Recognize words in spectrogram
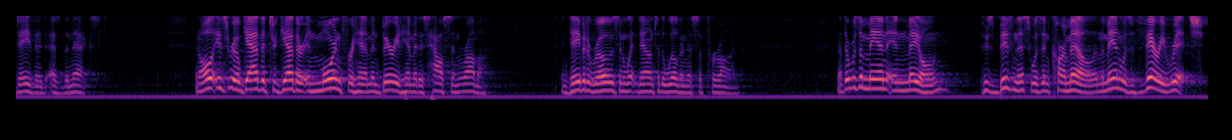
David as the next. And all Israel gathered together and mourned for him and buried him at his house in Ramah. And David arose and went down to the wilderness of Paran. Now there was a man in Maon whose business was in Carmel, and the man was very rich.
